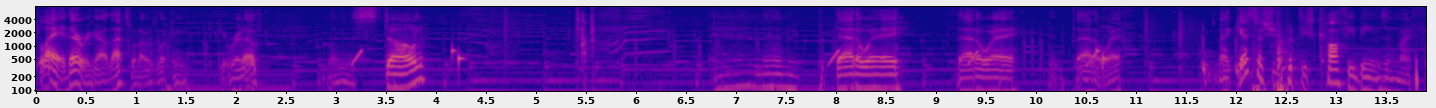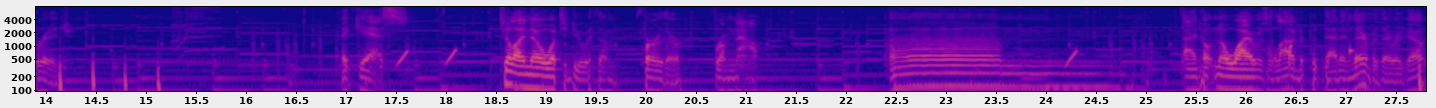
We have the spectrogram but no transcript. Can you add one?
clay, there we go. That's what I was looking to get rid of. And then the stone. And then we put that away, that away, and that away. And I guess I should put these coffee beans in my fridge. I guess till I know what to do with them further from now. Um, I don't know why I was allowed to put that in there, but there we go.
